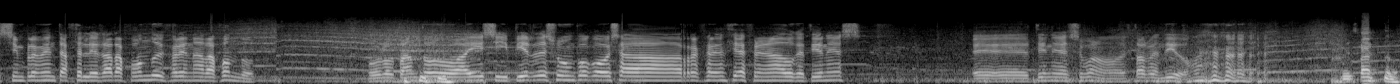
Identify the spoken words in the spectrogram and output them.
simplemente acelerar a fondo y frenar a fondo. Por lo tanto, ahí si pierdes un poco esa referencia de frenado que tienes, eh, tienes, bueno, estás vendido. Exacto.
